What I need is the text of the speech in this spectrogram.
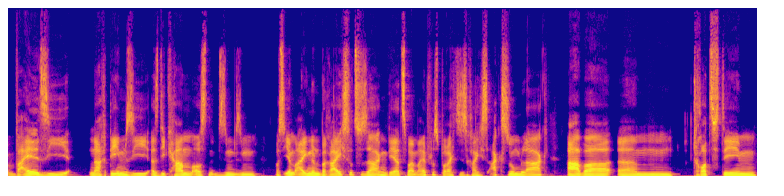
weil sie, nachdem sie, also die kamen aus diesem, diesem, aus ihrem eigenen Bereich sozusagen, der zwar im Einflussbereich dieses Reiches Axum lag, aber ähm, trotzdem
